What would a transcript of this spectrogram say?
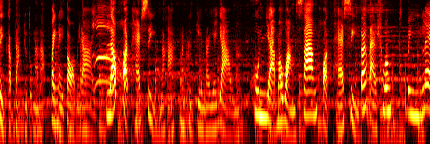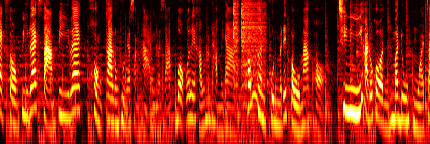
ติดกับดักอยู่ตรงนั้นอะไปไหนต่อไม่ได้ แล้วพอร์ตแพสซีฟนะคะ มันคือเกมระยะยาวนะ คุณอย่ามาหวังสร้างพอร์ตแพสซีฟตั้งแต่ช่วงปีแรก 2 ปีแรก 3 ปีแรกของการลงทุนอสังหาริมทรัพย์บอกไว้เลยค่ะว่ามันทำไม่ได้ เพราะเงินคุณไม่ได้โตมากพอ ทีนี้ค่ะทุกคนมาดูหัวใจ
